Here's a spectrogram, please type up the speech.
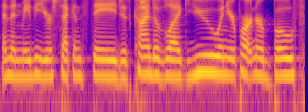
And then maybe your second stage is kind of like you and your partner both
